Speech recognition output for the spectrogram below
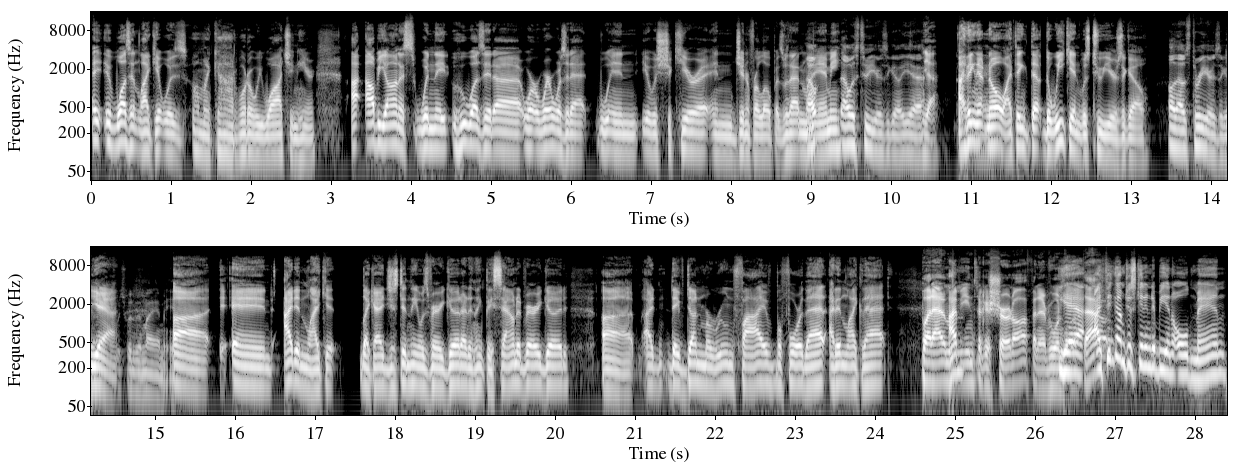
it, it wasn't like it was. Oh my God, what are we watching here? I, I'll be honest. When they who was it? Uh, or where was it at when it was Shakira and Jennifer Lopez? Was that in That- Miami? That was two years ago. Yeah. Yeah. I think that no. I think that the Weeknd was two years ago. Oh, that was three years ago. Yeah. Which would have been Miami. Yeah. Uh, and I didn't like it. Like I just didn't think it was very good. I didn't think they sounded very good. Uh, I, they've done Maroon Five before that. I didn't like that. But Adam I'm- Levine took his shirt off, and everyone yeah, flipped. I think I'm just getting to be an old man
